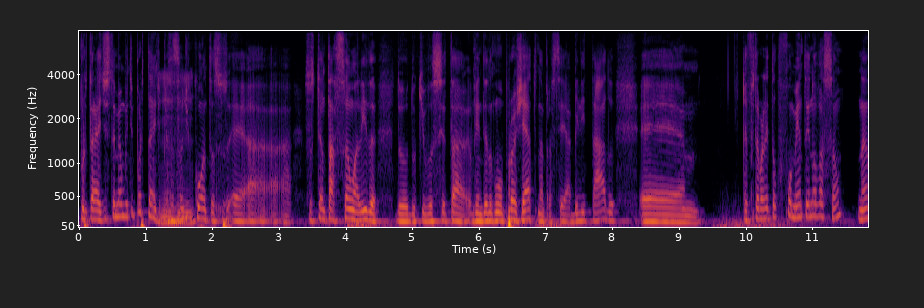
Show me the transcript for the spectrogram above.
por trás disso também é muito importante. Prestação de contas, eh, a, a- sustentação ali do, do, do que você está vendendo como projeto né, para ser habilitado. Eh, eu fui trabalhar então com fomento à inovação, né,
